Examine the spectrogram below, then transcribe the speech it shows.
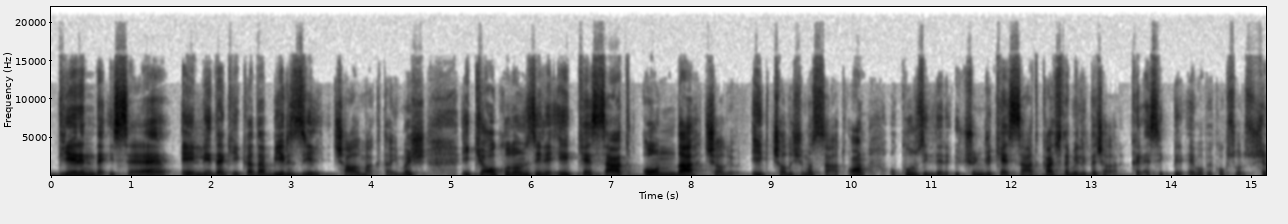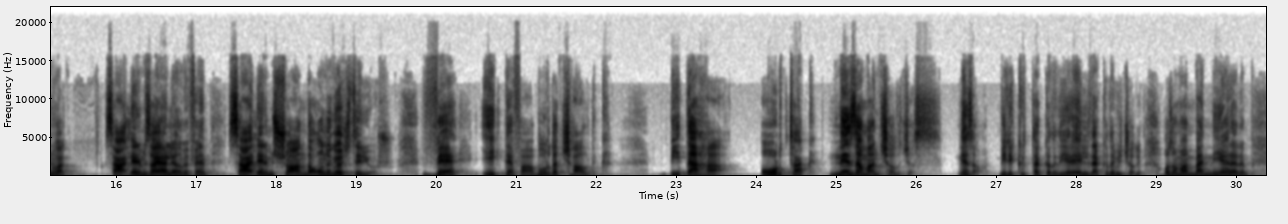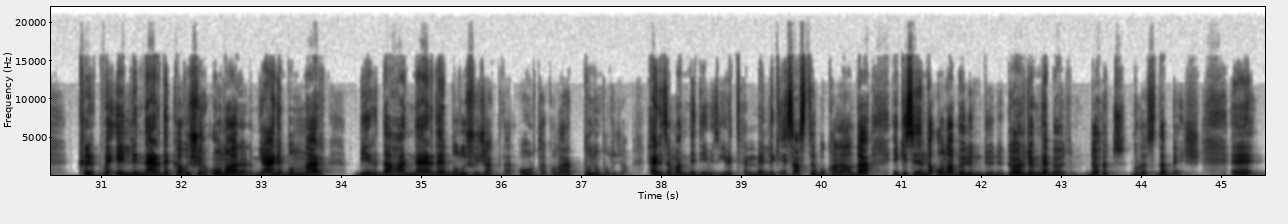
Diğerinde ise 50 dakikada bir zil çalmaktaymış. İki okulun zili ilk kez saat 10'da çalıyor. İlk çalışımız saat 10. Okul zilleri üçüncü kez saat kaçta birlikte çalar? Klasik bir Ebo Pekok sorusu. Şimdi bak saatlerimizi ayarlayalım efendim. Saatlerimiz şu anda onu gösteriyor. Ve ilk defa burada çaldık. Bir daha ortak ne zaman çalacağız? Ne zaman? Biri 40 dakikada diğeri 50 dakikada bir çalıyor. O zaman ben neyi ararım? 40 ve 50 nerede kavuşur onu ararım. Yani bunlar bir daha nerede buluşacaklar ortak olarak bunu bulacağım. Her zaman dediğimiz gibi tembellik esastır bu kanalda. İkisinin de 10'a bölündüğünü gördüm ve böldüm. 4 burası da 5. Ee,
